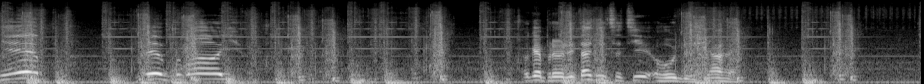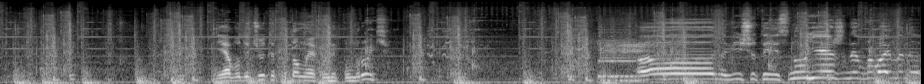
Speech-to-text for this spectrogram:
Ні! Не вбивай! Окей, пріоритетні це ті голубі шняги. Я буду чути по тому, як вони помруть. А, навіщо ти існуєш? Не вбивай мене!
